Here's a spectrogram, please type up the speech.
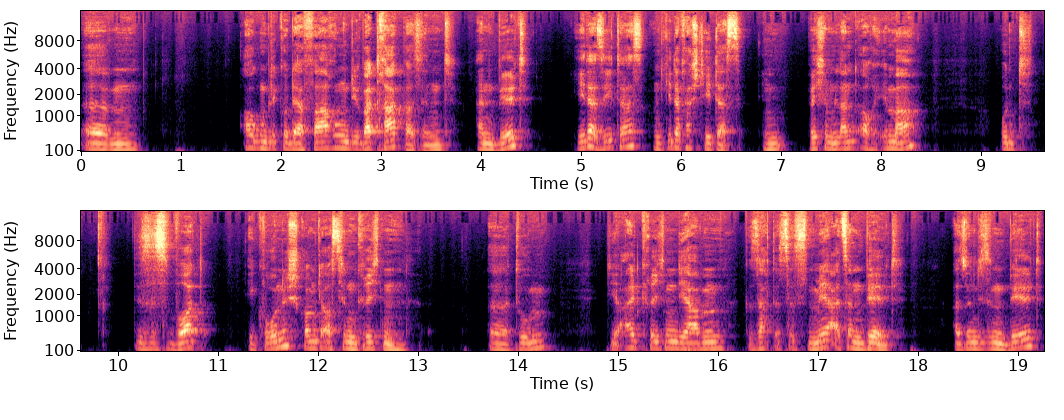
ähm, Augenblicke oder Erfahrungen, die übertragbar sind. Ein Bild, jeder sieht das und jeder versteht das, in welchem Land auch immer. Und dieses Wort ikonisch kommt aus dem Griechentum. Die Altgriechen, die haben gesagt, es ist mehr als ein Bild. Also in diesem Bild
